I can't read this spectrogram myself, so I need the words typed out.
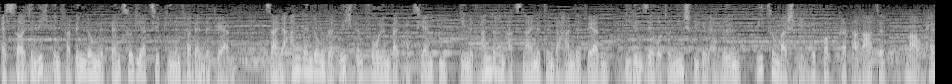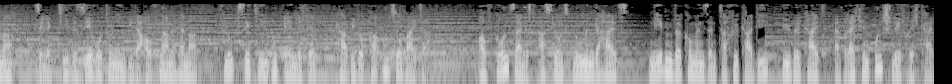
Es sollte nicht in Verbindung mit Benzodiazepinen verwendet werden. Seine Anwendung wird nicht empfohlen bei Patienten, die mit anderen Arzneimitteln behandelt werden, die den Serotoninspiegel erhöhen, wie zum Beispiel Hip-Hop-Präparate, Mao-Hämmer, selektive Serotonin-Wiederaufnahmehämmer, Fluxetin und ähnliche, Carbidopa und so weiter. Aufgrund seines Passionsblumengehalts, Nebenwirkungen sind Tachykardie, Übelkeit, Erbrechen und Schläfrigkeit.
